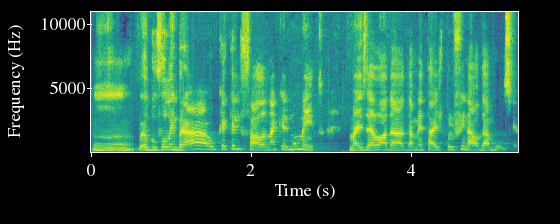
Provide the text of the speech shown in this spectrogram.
Eu não vou lembrar o que é que ele fala naquele momento. Mas é lá da, da metade pro final da música.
